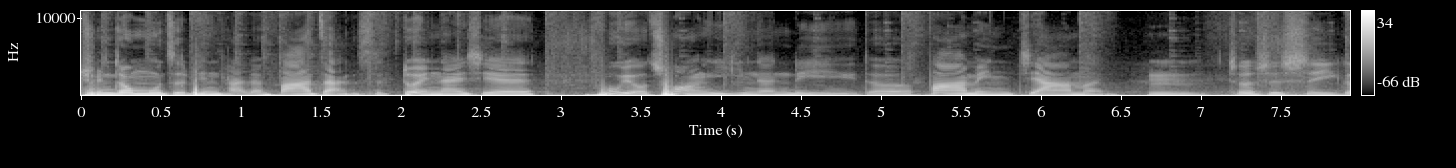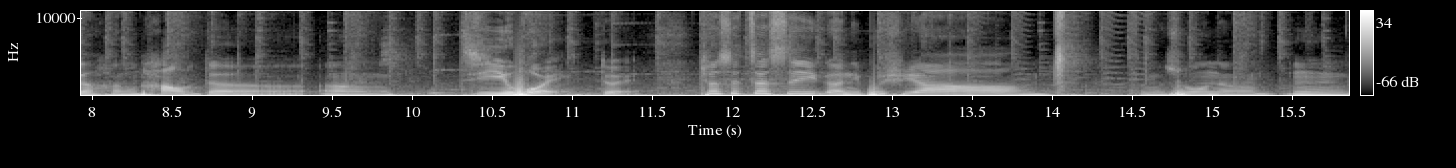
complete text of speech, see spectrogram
群众募资平台的发展是对那些富有创意能力的发明家们，嗯就是是一个很好的嗯机会。对，就是这是一个你不需要怎么说呢？嗯，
